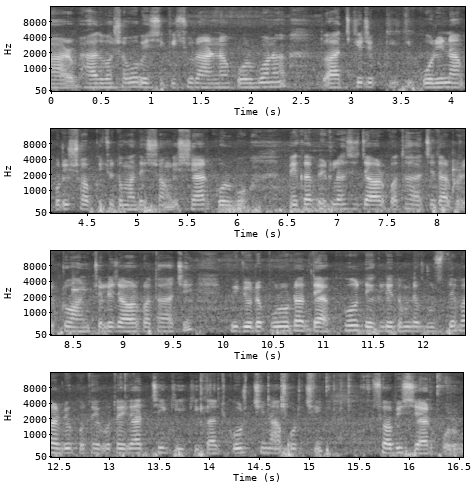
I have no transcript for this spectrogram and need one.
আর ভাত বসাবো, বেশি কিছু রান্না করব না। তো আজকে যে কী কী করি না করি সব কিছু তোমাদের সঙ্গে শেয়ার করব। মেকআপের ক্লাসে যাওয়ার কথা আছে, তারপর একটু অঞ্চলে যাওয়ার কথা আছে। ভিডিওটা পুরোটা দেখো, দেখলে তোমরা বুঝতে পারবে কোথায় কোথায় যাচ্ছি, কী কী কাজ করছি, না করছি, সবই শেয়ার করব।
